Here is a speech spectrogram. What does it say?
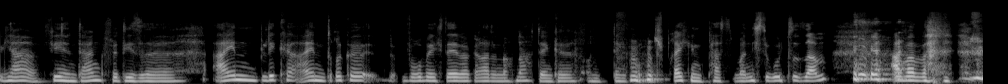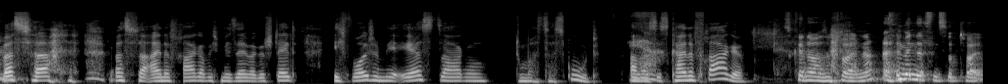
Ja, vielen Dank für diese Einblicke, Eindrücke, worüber ich selber gerade noch nachdenke. Und denken und sprechen passt immer nicht so gut zusammen. Aber was für, was für eine Frage habe ich mir selber gestellt? Ich wollte mir erst sagen, du machst das gut. Aber ja. es ist keine Frage. Das ist genauso toll, ne? Mindestens so toll.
